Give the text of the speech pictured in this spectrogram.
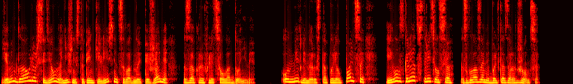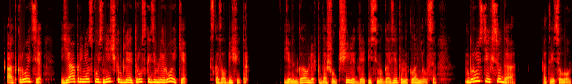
Йемен Гаулер сидел на нижней ступеньке лестницы в одной пижаме, закрыв лицо ладонями. Он медленно растопырил пальцы, и его взгляд встретился с глазами Бальтазара Джонса. «Откройте, я принес кузнечиков для этрусской землеройки», — сказал Бифитер. Йоменгаулер подошел к щели для писем и газеты, наклонился. «Бросьте их сюда», — ответил он.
